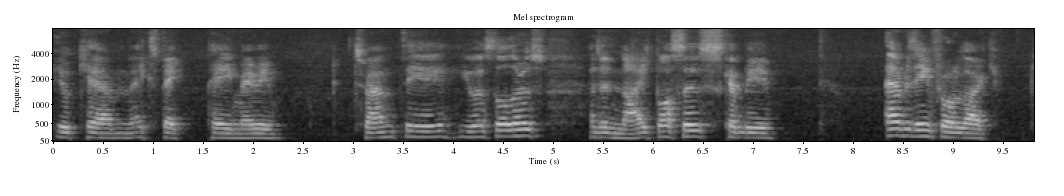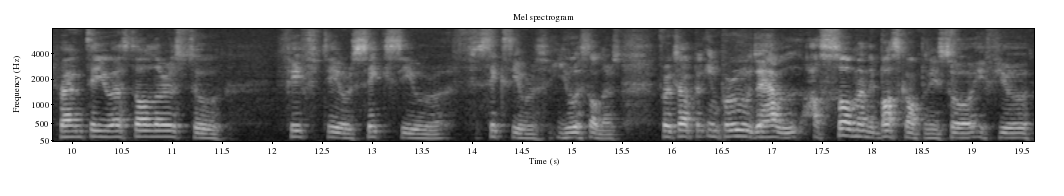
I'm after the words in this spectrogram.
you can expect pay maybe 20 US dollars. And the night buses can be everything from like 20 US dollars to 50 or 60 or 60 US dollars for example in Peru they have uh, so many bus companies so if you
